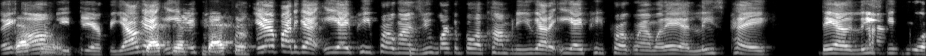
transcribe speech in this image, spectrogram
They Definitely. all need therapy. Y'all got that's EAP. Your, everybody got EAP programs. You working for a company, you got an EAP program where they at least pay, they at least give you a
